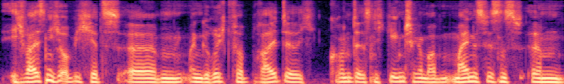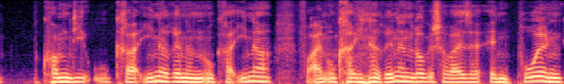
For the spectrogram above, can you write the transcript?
Ich weiß nicht, ob ich jetzt ähm, ein Gerücht verbreite. Ich konnte es nicht gegenchecken, aber meines Wissens ähm, bekommen die Ukrainerinnen und Ukrainer, vor allem Ukrainerinnen logischerweise in Polen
